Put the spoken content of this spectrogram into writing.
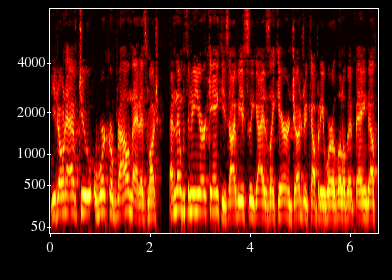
you don't have to work around that as much. And then with the New York Yankees, obviously guys like Aaron Judge and company were a little bit banged up.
